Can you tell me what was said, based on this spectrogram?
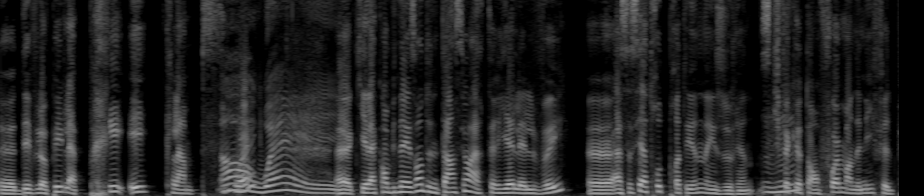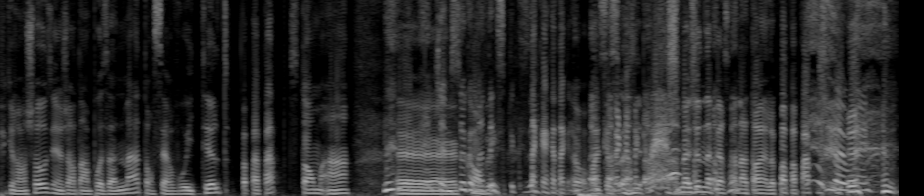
euh, développer la pré-éclampsie, Ah, Ouais. ouais. euh, qui est la combinaison d'une tension artérielle élevée euh, associée à trop de protéines dans les urines. Ce qui fait que ton foie, à un moment donné, il fait plus grand-chose. Il y a un genre d'empoisonnement. Ton cerveau, il tilt. Pap, pap, pap, tu tombes en... euh, J'aime ça, comment t'expliques ça. C'est. J'imagine la personne à terre, là. Pap, pap, pap. Ouais.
